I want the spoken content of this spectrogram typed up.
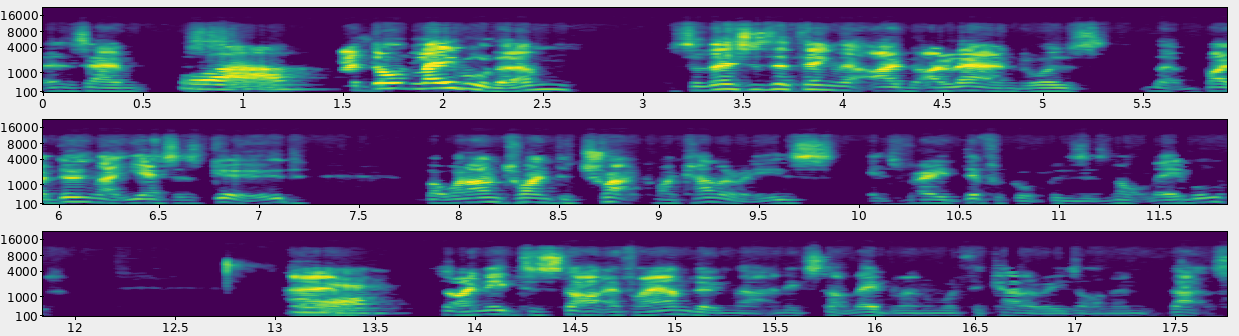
As, um, wow. I don't label them. So this is the thing that I, I learned was that by doing that, yes, it's good. But when I'm trying to track my calories, it's very difficult because it's not labeled. Um, yeah. So I need to start, if I am doing that, I need to start labeling them with the calories on. And that's,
